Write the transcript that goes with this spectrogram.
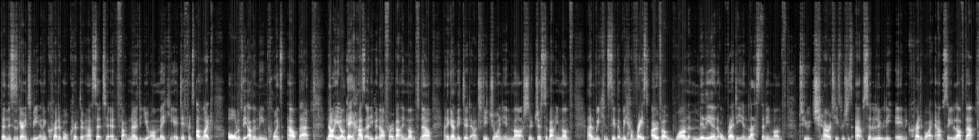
then this is going to be an incredible crypto asset to in fact know that you are making a difference, unlike all of the other meme coins out there. Now, Elongate has only been out for about a month now. And again, they did actually join in March, so just about a month. And we can see that we have raised over 1 million already in less than a month to charities, which is absolutely incredible. I absolutely love that.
